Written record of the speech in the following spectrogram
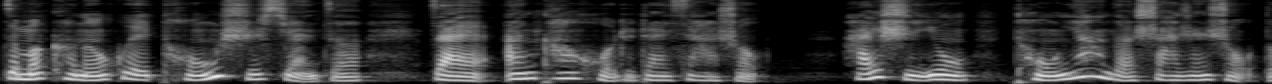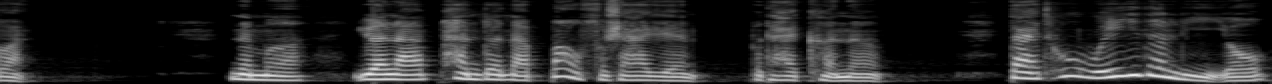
怎么可能会同时选择在安康火车站下手，还使用同样的杀人手段？那么。原来判断的报复杀人不太可能，歹徒唯一的理由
